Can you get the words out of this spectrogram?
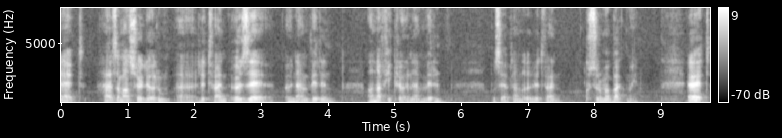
Evet, her zaman söylüyorum, e, lütfen öze önem verin, ana fikre önem verin. Bu sebepten dolayı lütfen kusuruma bakmayın. Evet,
